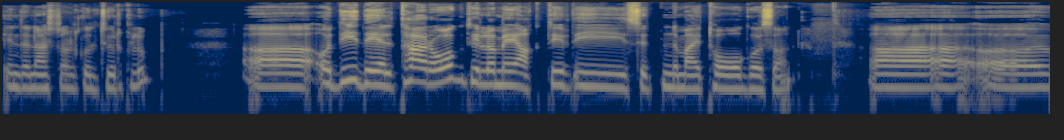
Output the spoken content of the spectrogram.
Internasjonal kulturklubb. og de deltar òg til og med aktivt i 17. mai-tog og sånn. Uh, uh,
